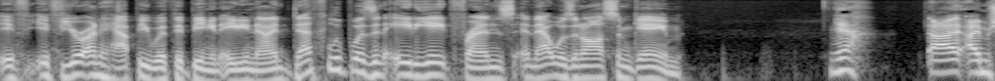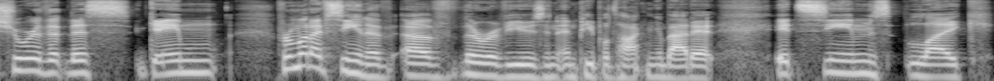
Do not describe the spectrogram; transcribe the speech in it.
if if you're unhappy with it being an 89, Deathloop was an 88, friends, and that was an awesome game. Yeah. I, I'm sure that this game, from what I've seen of, of the reviews and, and people talking about it, it seems like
